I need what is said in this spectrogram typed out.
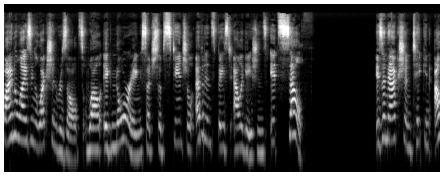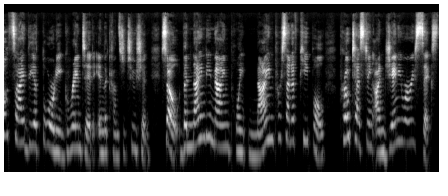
finalizing election results while ignoring such substantial evidence based allegations itself is an action taken outside the authority granted in the Constitution. So, the 99.9% of people protesting on January 6th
